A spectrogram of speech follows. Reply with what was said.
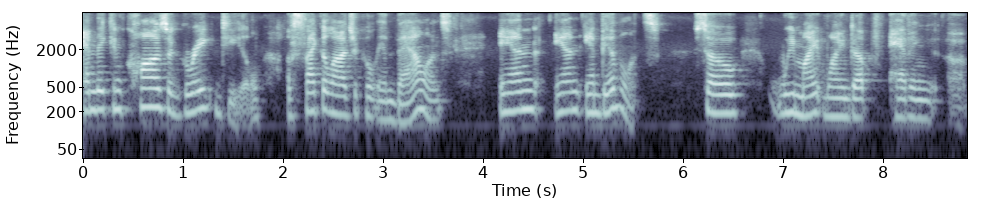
and they can cause a great deal of psychological imbalance and and ambivalence. So we might wind up having a,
